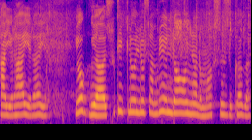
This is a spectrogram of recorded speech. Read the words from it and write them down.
Hayır hayır hayır. Yok ya Sukik'le ölürsem bir el daha oynarım. Haksızlık aga.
